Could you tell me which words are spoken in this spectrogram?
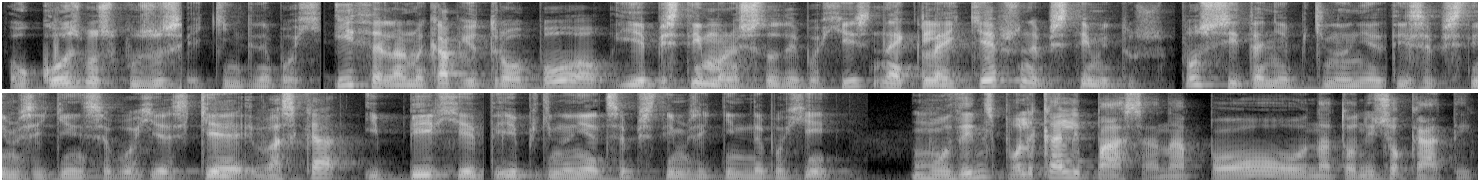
ο κόσμος που ζούσε εκείνη την εποχή ήθελαν με κάποιο τρόπο οι επιστήμονες της τότε εποχής να εκλαϊκεύσουν την επιστήμη τους. Πώς ήταν η επικοινωνία της επιστήμης εκείνης της εποχής και βασικά υπήρχε η επικοινωνία της επιστήμης εκείνη την εποχή; Μου δίνεις πολύ καλή πάσα να πω, να τονίσω κάτι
